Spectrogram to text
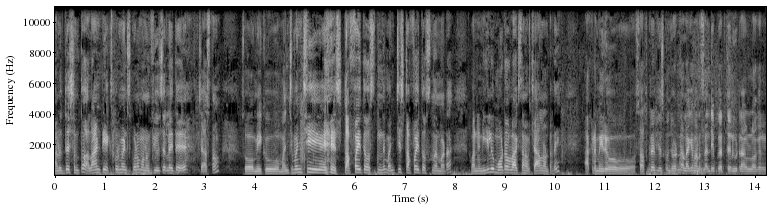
అనే ఉద్దేశంతో అలాంటి ఎక్స్పెరిమెంట్స్ కూడా మనం ఫ్యూచర్లో అయితే చేస్తాం. సో మీకు మంచి మంచి స్టఫ్ అయితే వస్తుంది. మంచి స్టఫ్ అయితే వస్తుంది అనమాట మన నీళ్ళు మోటో వ్లాగ్స్ అని ఒక ఛానల్ ఉంటుంది. అక్కడ మీరు సబ్స్క్రైబ్ చేసుకొని చూడండి. అలాగే మన సందీప్ గారు తెలుగు ట్రావెల్ గారి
